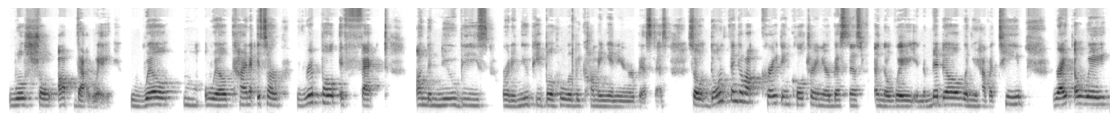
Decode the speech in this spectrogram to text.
will show up that way will will kind of it's a ripple effect on the newbies or the new people who will be coming in your business. So don't think about creating culture in your business in the way in the middle when you have a team. Right away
